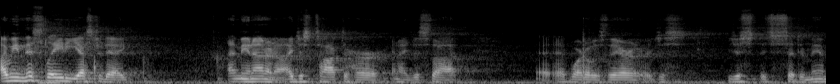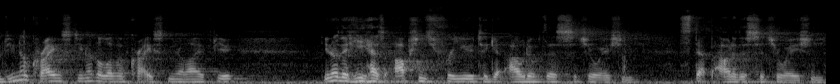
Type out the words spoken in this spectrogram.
I mean, this lady yesterday. I mean, I don't know. I just talked to her, and I just thought, Eduardo was there. I just, just, just said to her, "Ma'am, do you know Christ? Do you know the love of Christ in your life? Do you?" You know that He has options for you to get out of this situation? Step out of this situation.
